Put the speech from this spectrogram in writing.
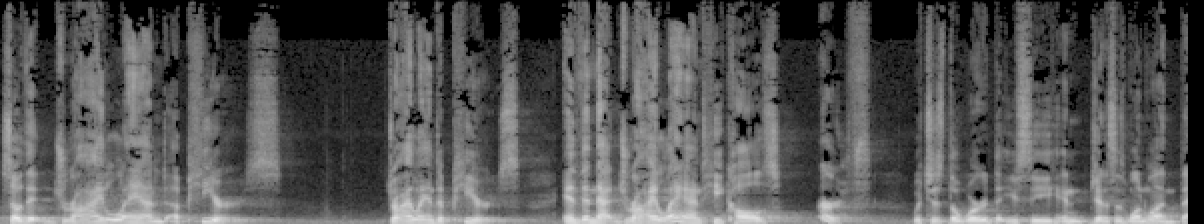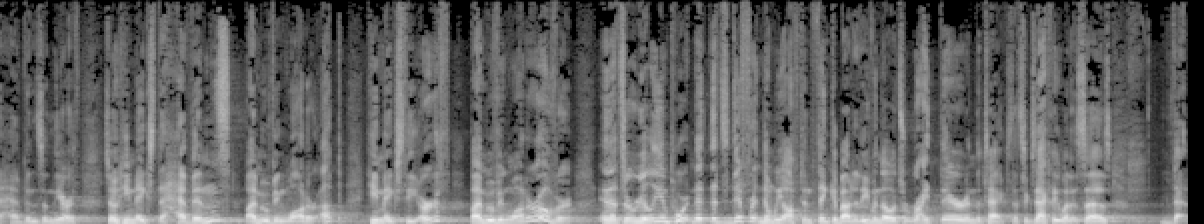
so that dry land appears. Dry land appears. And then that dry land he calls earth which is the word that you see in Genesis 1 1, the heavens and the earth. So he makes the heavens by moving water up, he makes the earth by moving water over. And that's a really important, that, that's different than we often think about it, even though it's right there in the text. That's exactly what it says. That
